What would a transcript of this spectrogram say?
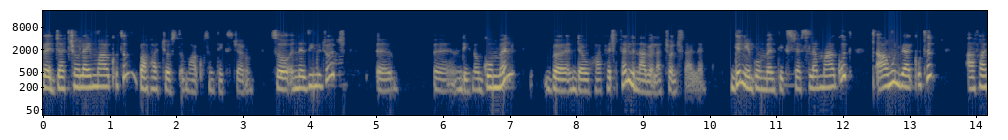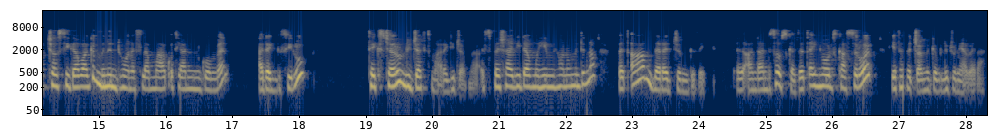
በእጃቸው ላይ የማያውቁትም በአፋቸው ውስጥ የማያውቁትም ቴክስቸሩን እነዚህ ልጆች እንዴት ነው ጎመን እንደ ውሃ ፈጭተን ልናበላቸው እንችላለን። ግን የጎመን texture ስለማያውቁት ጣዕሙን ቢያውቁትም አፋቸው ሲገባ ግን ምን እንደሆነ ስለማያውቁት ያንን ጎመን አደግ ሲሉ texture ሩን reject ማድረግ ይጀምራል። especially ደግሞ ይሄ የሚሆነው ምንድን ነው በጣም ለረጅም ጊዜ አንዳንድ ሰው እስከ ዘጠኝ ወር እስከ አስር ወር የተፈጨ ምግብ ልጁን ያበላል።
